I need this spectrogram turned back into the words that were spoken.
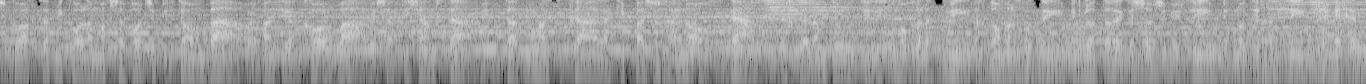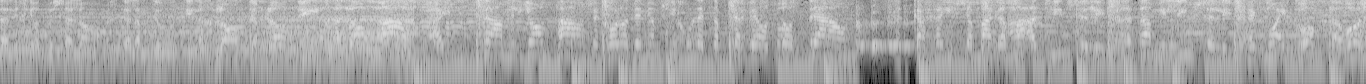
לשכוח קצת מכל המחשבות שפתאום באו, הבנתי הכל וואו, ישבתי שם סתם, מיותר כמו הסיכה על הכיפה של חנוך דאון, איך תלמדו אותי לסמוך על עצמי, לחתום על חוזים, לקלוט את הרגשות שבפנים, לבנות יחסים, איך אדע לחיות בשלום, איך תלמדו אותי לחלום, אתם לא יודעים חלום מהו, הייתי שם מיליון פאונד, שכל עוד הם ימשיכו לצפצף באותו סאונד ככה יישמע גם העתיד שלי. אז המילים שלי הם כמו אגרוף לראש.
